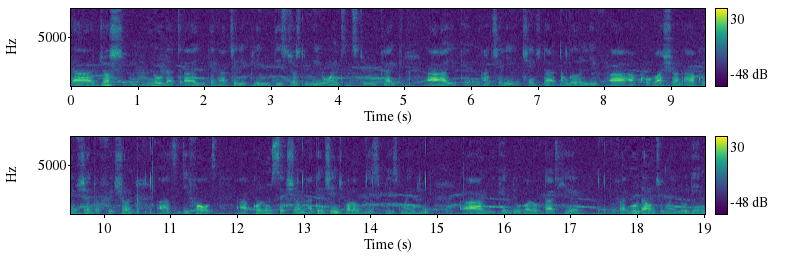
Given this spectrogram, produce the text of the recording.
uh, just know that uh, you can actually play with this just the way you want it to look like. Uh, you can actually change that I'm going to leave our conversion our coefficient of friction as default uh, column section. I can change all of this please mind you. Um, you can do all of that here. If I go down to my loading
